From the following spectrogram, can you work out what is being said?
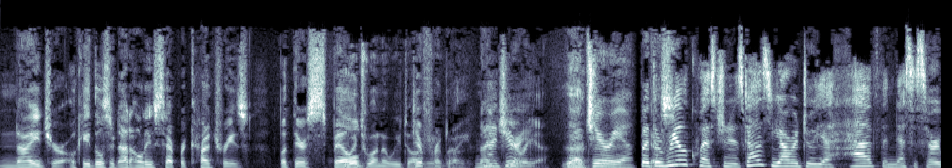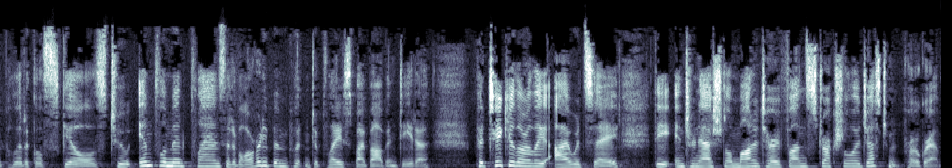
Niger. Okay, those are not only separate countries, but they're spelled Which one are we talking differently. about? Nigeria. That's Nigeria. But Yes. the real question is Does Yar'Adua have the necessary political skills to implement plans that have already been put into place by Bob and Dita? Particularly, I would say, the International Monetary Fund's Structural Adjustment Program.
